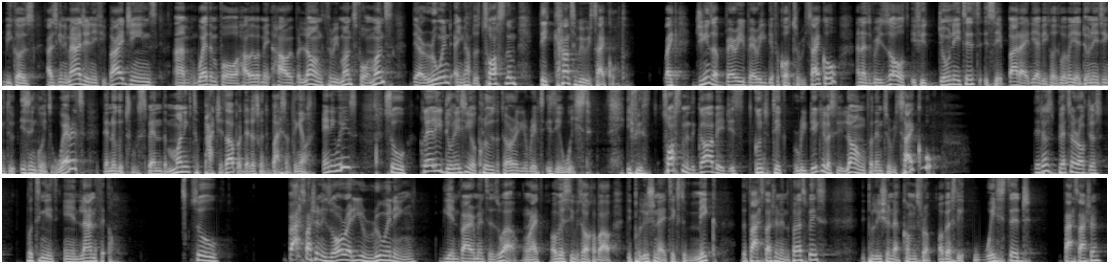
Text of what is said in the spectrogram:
Because as you can imagine, if you buy jeans and wear them for however however long, three months, four months, they're ruined and you have to toss them. They can't be recycled. Like jeans are very, very difficult to recycle. And as a result, if you donate it, it's a bad idea because whoever you're donating to isn't going to wear it. They're not going to spend the money to patch it up, but they're just going to buy something else anyways. So clearly donating your clothes that are already ripped is a waste. If you toss them in the garbage, it's going to take ridiculously long for them to recycle. They're just better off just putting it in landfill. So fast fashion is already ruining the environment as well, right? Obviously, we talk about the pollution that it takes to make the fast fashion in the first place, the pollution that comes from obviously wasted fast fashion,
